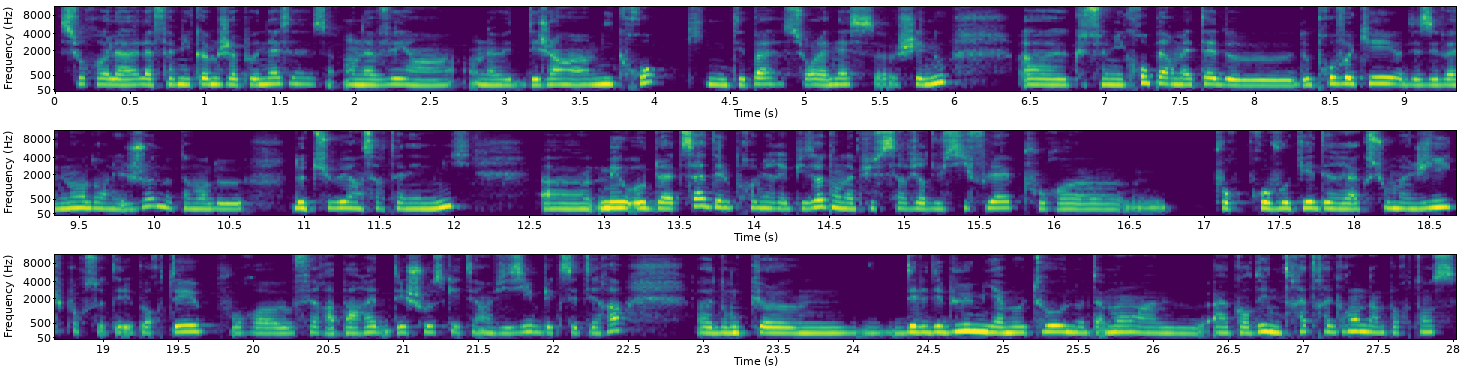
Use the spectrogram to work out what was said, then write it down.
sur la, la Famicom japonaise, on avait, un, on avait déjà un micro qui n'était pas sur la NES chez nous, que ce micro permettait de, provoquer des événements dans les jeux, notamment de, de tuer un certain ennemi. mais au-delà de ça, dès le premier épisode, on a pu se servir du sifflet pour, pour provoquer des réactions magiques, pour se téléporter, pour euh, faire apparaître des choses qui étaient invisibles, etc. Euh, donc euh, dès le début, Miyamoto notamment a, a, accordé une très très grande importance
